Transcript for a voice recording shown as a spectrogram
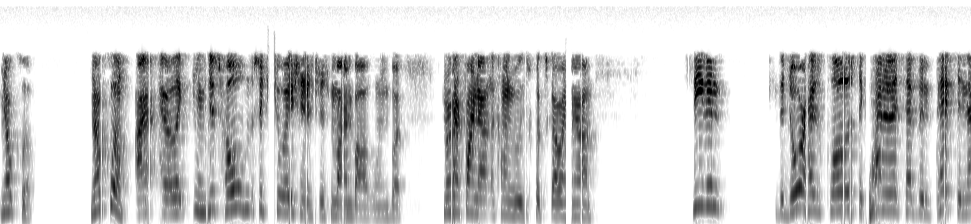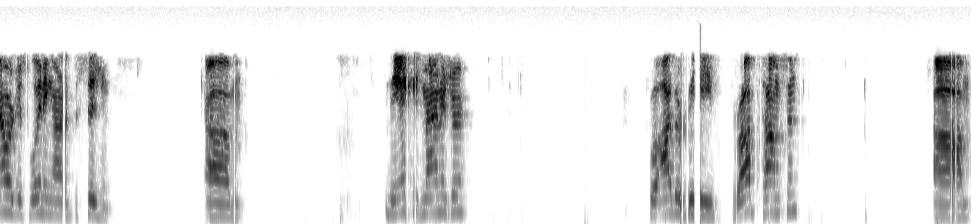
No clue. No clue. I, I like this whole situation is just mind-boggling. But we're gonna find out in the coming weeks what's going on. Steven, the door has closed. The candidates have been picked, and now we're just waiting on a decision. Um, the Yankees manager will either be Rob Thompson, um,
